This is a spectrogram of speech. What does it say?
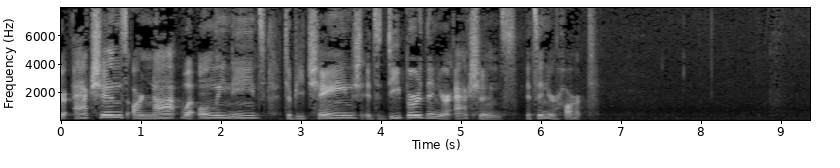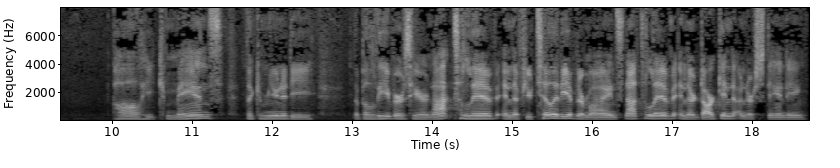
Your actions are not what only needs to be changed. It's deeper than your actions, it's in your heart. Paul, he commands the community, the believers here, not to live in the futility of their minds, not to live in their darkened understanding,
